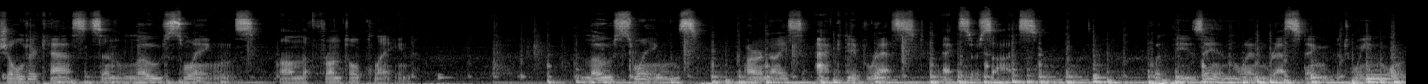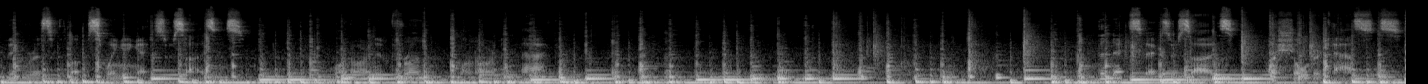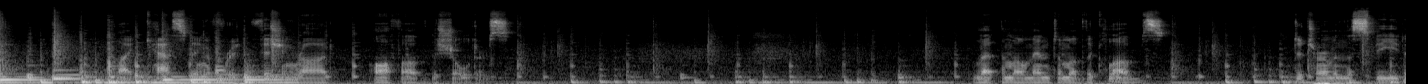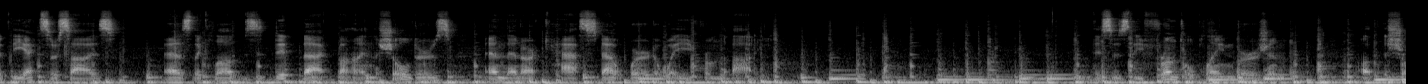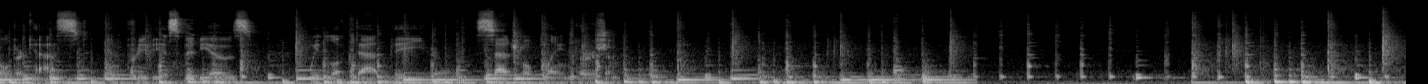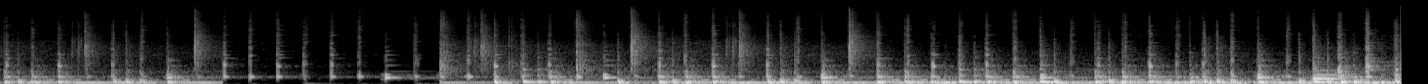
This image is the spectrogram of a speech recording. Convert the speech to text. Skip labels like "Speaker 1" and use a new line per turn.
shoulder casts and low swings on the frontal plane. Low swings are a nice active rest exercise. Put these in when resting between more vigorous club swinging exercises. One arm in front, one arm in back. The next exercise casting a fishing rod off of the shoulders. Let the momentum of the clubs determine the speed of the exercise as the clubs dip back behind the shoulders and then are cast outward away from the body. This is the frontal plane version of the shoulder cast. In previous videos, we looked at the sagittal plane version.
